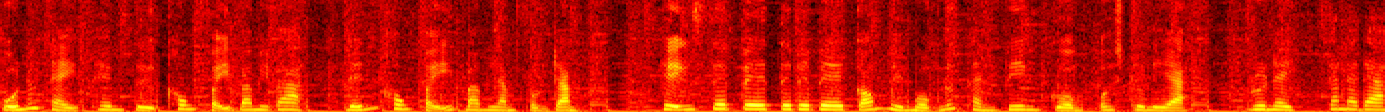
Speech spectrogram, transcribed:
của nước này thêm từ 0,33 đến 0,35%. Hiện CPTPP có 11 nước thành viên gồm Australia, Brunei, Canada,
